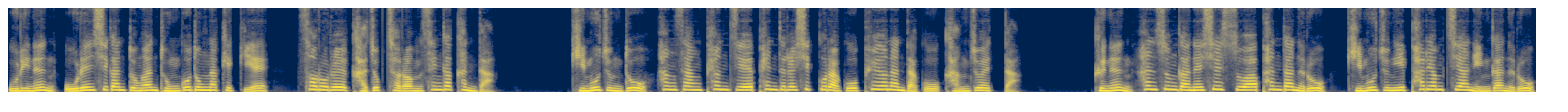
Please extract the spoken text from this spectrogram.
우리는 오랜 시간 동안 동고동락했기에 서로를 가족처럼 생각한다. 김호중도 항상 편지에 팬들을 식구라고 표현한다고 강조했다. 그는 한순간의 실수와 판단으로 김호중이 파렴치한 인간으로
